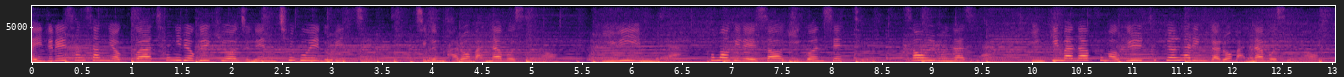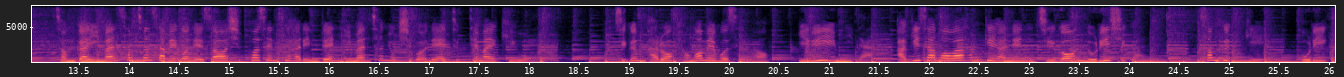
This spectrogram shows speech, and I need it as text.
아이들의 상상력과 창의력을 키워주는 최고의 놀이책. 지금 바로 만나보세요. 2위입니다. 품어길에서 2권 세트. 서울문화사. 인기 만화 품어글 특별 할인가로 만나보세요. 정가 23,400원에서 10% 할인된 21,060원에 득템할 기회. 지금 바로 경험해보세요. 1위입니다. 아기 상어와 함께하는 즐거운 놀이 시간. 성극기, 오리기,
